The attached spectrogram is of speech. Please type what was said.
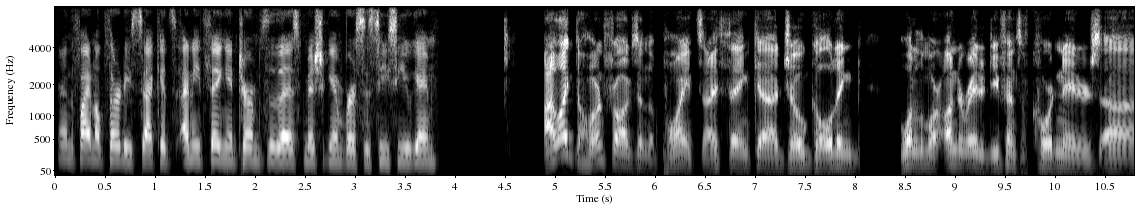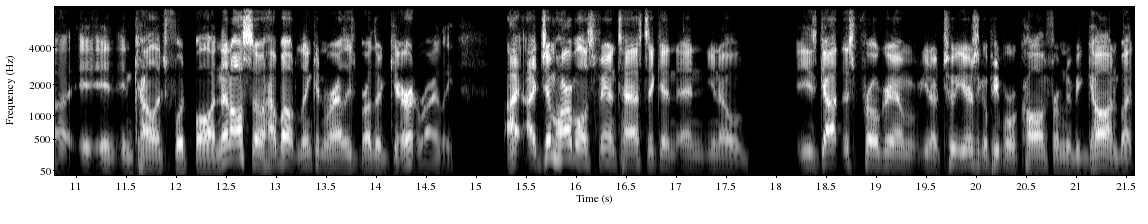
here in the final 30 seconds, anything in terms of this Michigan versus TCU game? I like the Horn Frogs and the points. I think uh, Joe Golding, one of the more underrated defensive coordinators uh, in, in college football, and then also how about Lincoln Riley's brother Garrett Riley? I, I, Jim Harbaugh is fantastic, and and you know he's got this program. You know, two years ago, people were calling for him to be gone, but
